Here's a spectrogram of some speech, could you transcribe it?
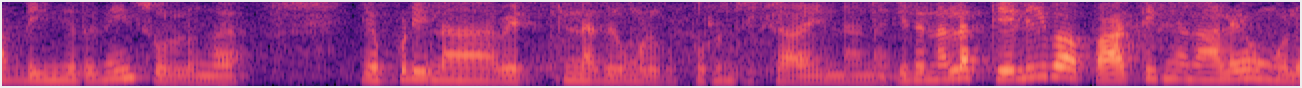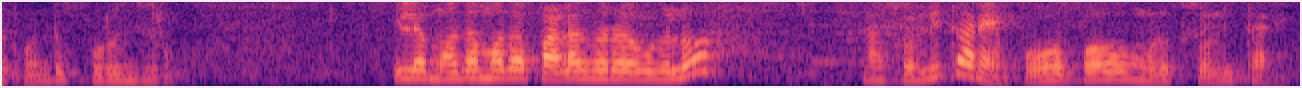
அப்படிங்கிறதையும் சொல்லுங்கள் எப்படி நான் வெட்டினது உங்களுக்கு புரிஞ்சிச்சா என்னன்னு. இதை நல்லா தெளிவாக பார்த்தீங்கனாலே உங்களுக்கு வந்து புரிஞ்சிடும் இல்லை மொத மொத பழகுறவங்களும் நான் சொல்லித்தரேன் போக போக உங்களுக்கு சொல்லித்தரேன்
